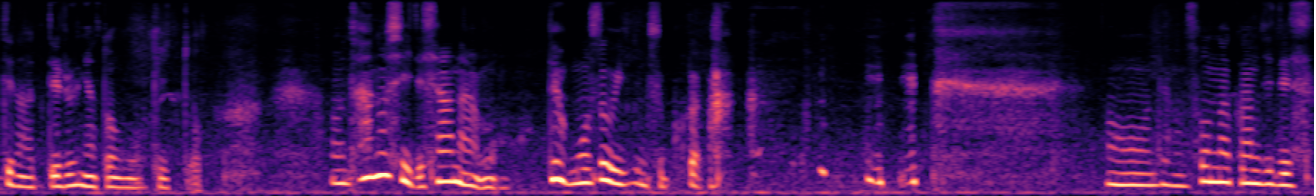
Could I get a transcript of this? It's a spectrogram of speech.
てなってるんやと思うきっと。楽しいでしゃあないもん。でももうすぐ家に着くから。うんでもそんな感じです。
